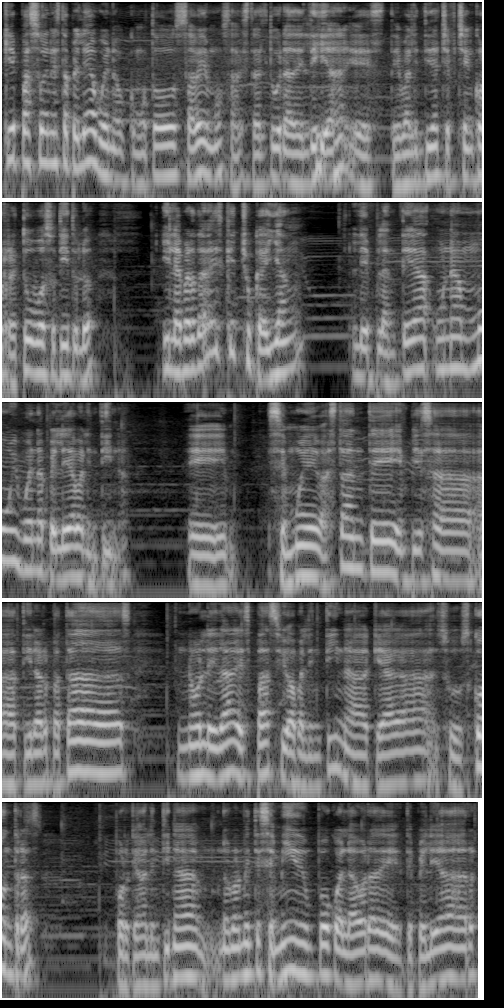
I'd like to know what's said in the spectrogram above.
¿Qué pasó en esta pelea? Bueno, como todos sabemos, a esta altura del día, este, Valentina Shevchenko retuvo su título. Y la verdad es que Chukayan le plantea una muy buena pelea a Valentina. Eh, se mueve bastante, empieza a tirar patadas, no le da espacio a Valentina a que haga sus contras, porque Valentina normalmente se mide un poco a la hora de, pelear,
